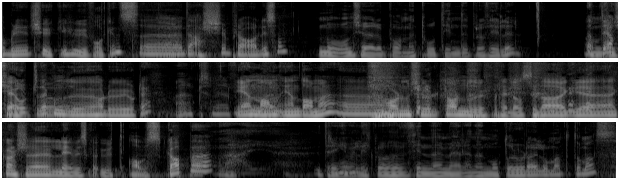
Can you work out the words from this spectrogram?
å bli litt sjuke i huet, folkens. Eh, Ja. Det er ikke bra, liksom. Noen kjører på med to Tinder-profiler. Ja, det har ikke jeg gjort. Det kan du, har du gjort det? Én mann, én dame. Uh, har du noe skjult? Har du noe du vil fortelle oss i dag? Uh, kanskje Levi skal ut av skapet? Nei, vi trenger vel ikke å finne mer enn en motorola i lomma til Thomas?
